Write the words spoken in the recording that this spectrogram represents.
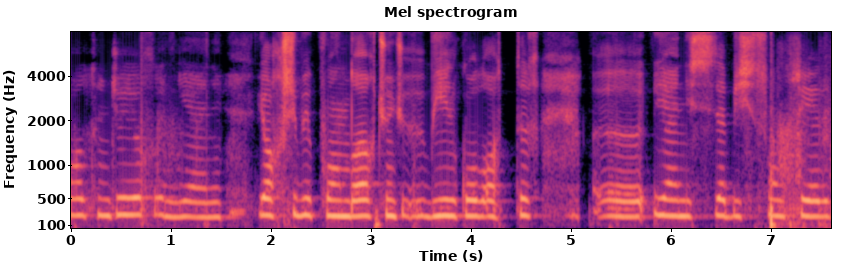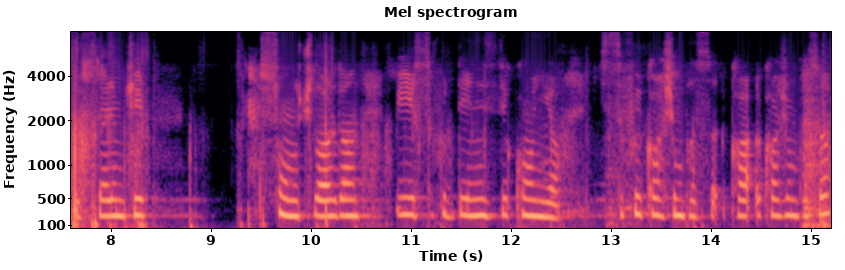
6-cıyıq. Yəni yaxşı bir puandayıq çünki bir gol atdıq. Ee, yəni sizə bir son şeyə də göstərim ki, sonuçlardan. 1-0 Denizli Konya, 2-0 Kaşımpasa, Ka- Kaşımpasa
